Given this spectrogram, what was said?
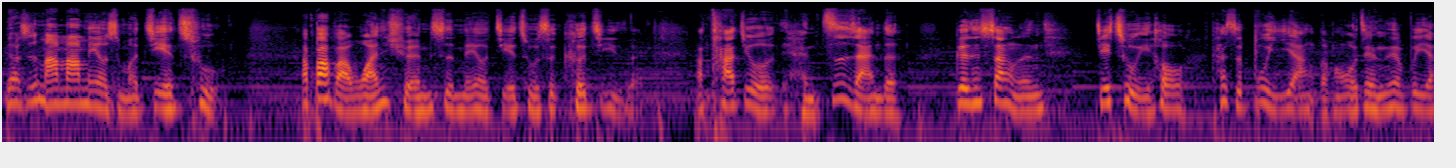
表示妈妈没有什么接触。啊，爸爸完全是没有接触，是科技人，啊，他就很自然的跟上人接触以后，他是不一样的哈，我觉得那不一样。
